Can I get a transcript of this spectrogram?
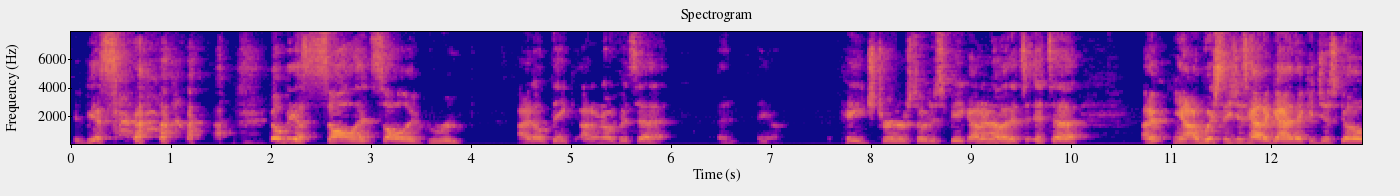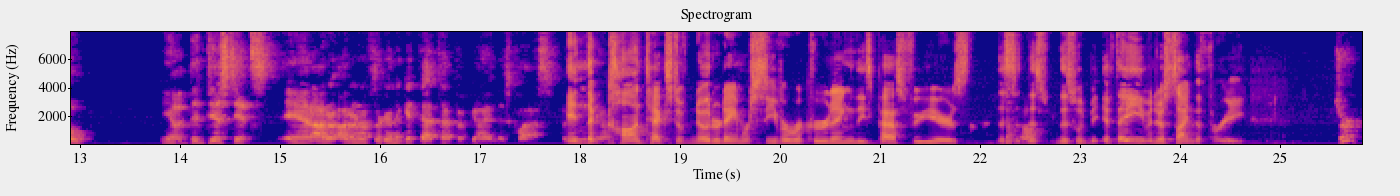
It'd be a it'll be a solid, solid group. I don't think I don't know if it's a, a you know a page turner, so to speak. I don't know. It's it's a I you know I wish they just had a guy that could just go you know the distance and I don't, I don't know if they're going to get that type of guy in this class but, in the know. context of notre dame receiver recruiting these past few years this is oh. this this would be if they even just signed the three sure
